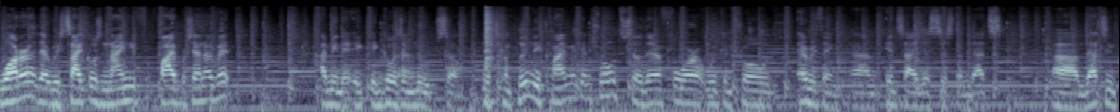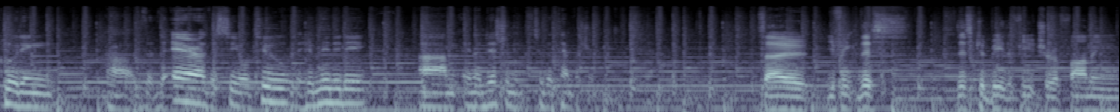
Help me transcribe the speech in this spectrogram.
water that recycles 95% of it. I mean, it, it, goes in loops. So it's completely climate controlled. So therefore, we control everything um, inside this system. That's uh, that's including uh, the, the, air, the CO2, the humidity, um, in addition to the temperature. So you think this this could be the future of farming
